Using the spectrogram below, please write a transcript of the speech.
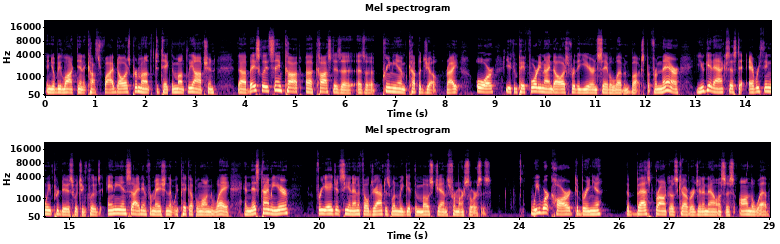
and you'll be locked in. It costs $5 per month to take the monthly option. Uh, basically, the same cop, uh, cost as a as a premium cup of Joe, right? or you can pay $49 for the year and save 11 bucks. But from there, you get access to everything we produce, which includes any inside information that we pick up along the way. And this time of year, free agency and NFL draft is when we get the most gems from our sources. We work hard to bring you the best Broncos coverage and analysis on the web.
